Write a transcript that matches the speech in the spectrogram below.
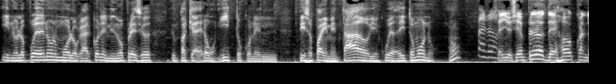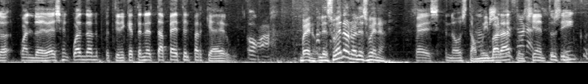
y no lo pueden homologar con el mismo precio de un parqueadero bonito, con el piso pavimentado, bien cuidadito mono, ¿no? O sea, yo siempre los dejo cuando, cuando de vez en cuando pues, tiene que tener tapete el parqueadero. güey. Bueno, ¿le suena o no le suena? Pues no, está muy barato, suena. 105.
